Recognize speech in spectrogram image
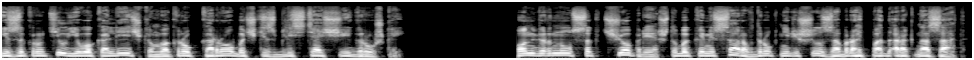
и закрутил его колечком вокруг коробочки с блестящей игрушкой. Он вернулся к Чопре, чтобы комиссар вдруг не решил забрать подарок назад.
